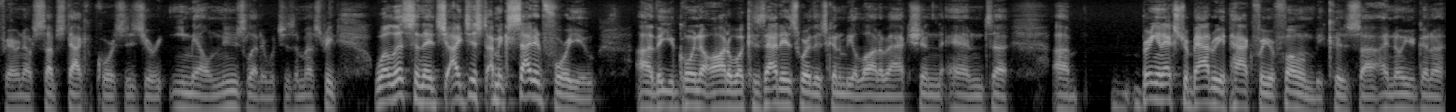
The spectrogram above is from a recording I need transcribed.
Fair enough. Substack, of course, is your email newsletter, which is a must read. Well, listen, it's I just I'm excited for you uh, that you're going to Ottawa because that is where there's going to be a lot of action and uh, uh, bring an extra battery pack for your phone because uh, I know you're going to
